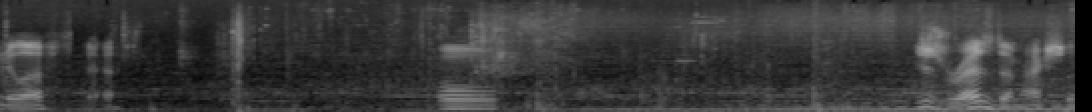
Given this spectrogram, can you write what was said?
On your left, yeah. Oh. You just rezzed him, actually.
